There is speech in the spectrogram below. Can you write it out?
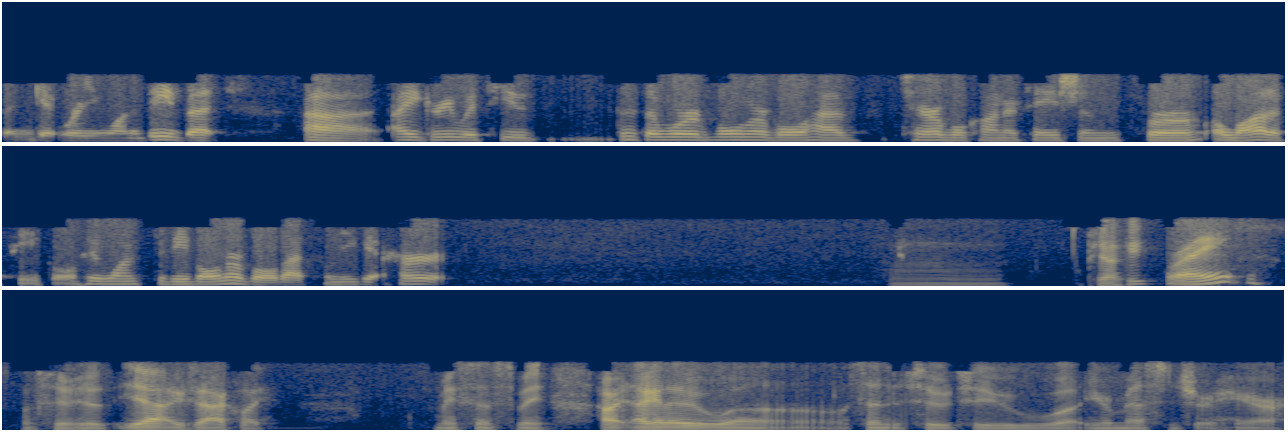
and get where you want to be. But uh, I agree with you that the word vulnerable has terrible connotations for a lot of people. Who wants to be vulnerable? That's when you get hurt. Mm. Bianchi? Right? Let's see. Yeah, exactly. Makes sense to me. All right, I got to uh, send it to to uh, your messenger here,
